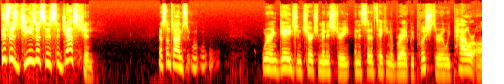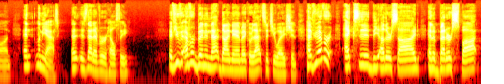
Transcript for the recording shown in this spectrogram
This was Jesus' suggestion. You know, sometimes we're engaged in church ministry, and instead of taking a break, we push through, we power on. And let me ask, uh, is that ever healthy? If you've ever been in that dynamic or that situation, have you ever exited the other side in a better spot?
